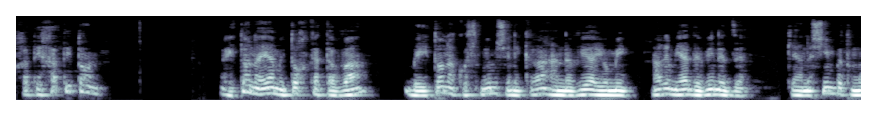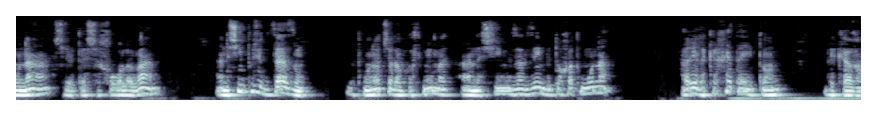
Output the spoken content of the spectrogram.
חתיכת עיתון. העיתון היה מתוך כתבה בעיתון הקוסמים שנקרא הנביא היומי. הארי מיד הבין את זה, כי האנשים בתמונה, שהייתה שחור לבן, אנשים פשוט זזו. בתמונות של הקוסמים האנשים זזים בתוך התמונה. הארי לקח את העיתון וקרא.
